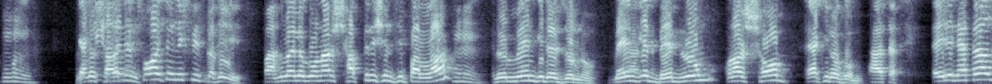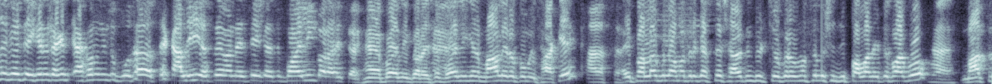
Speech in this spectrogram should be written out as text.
হুম। এগুলো সাড়ে ছয়চল্লিশ পিস জি এগুলো হলো ওনার সাতত্রিশ ইঞ্চি পাল্লা। হুম মেইন গেটের জন্য। মেইন গেট বেডরুম ওনার সব একই রকম। আচ্ছা এই যে ন্যাচারাল যে হয়েছে এখানে দেখেন এখনও কিন্তু বোঝা যাচ্ছে কালি আছে মানে যে এটা হচ্ছে বয়লিং করা হয়েছে হ্যাঁ বয়েলিং করা হয়েছে। হ্যাঁ। এর মাল এরকমই থাকে। আচ্ছা। এই পাল্লাগুলো আমাদের কাছ সাড়ে তিন ফিট পাল্লা নিতে পারব। হ্যাঁ। মাত্র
